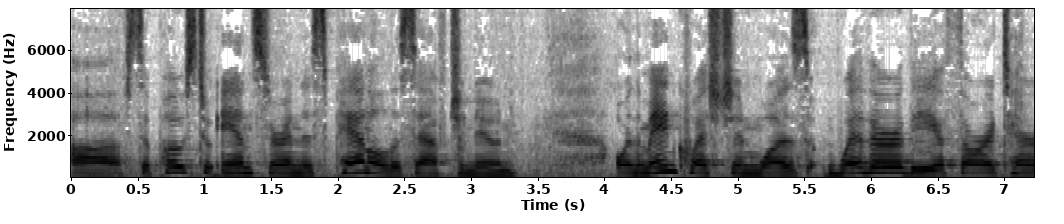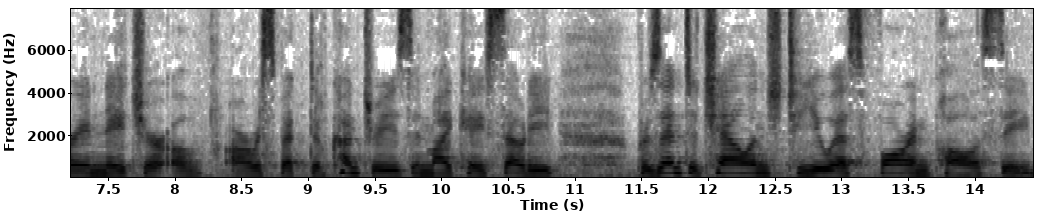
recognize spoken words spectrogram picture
uh, supposed to answer in this panel this afternoon, or the main question was whether the authoritarian nature of our respective countries, in my case Saudi, present a challenge to U.S. foreign policy.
